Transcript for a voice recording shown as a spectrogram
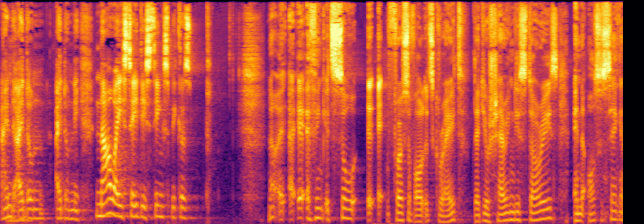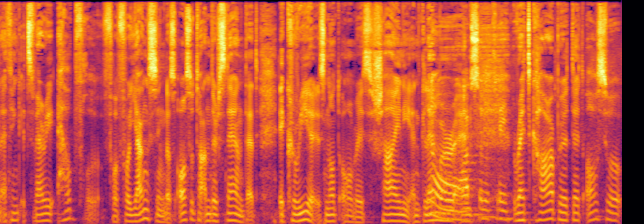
And I don't, I don't need. Now I say these things because No, I, I- think it's so. First of all, it's great that you're sharing these stories, and also second, I think it's very helpful for for young singers also to understand that a career is not always shiny and glamour No, and absolutely. red carpet. That also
